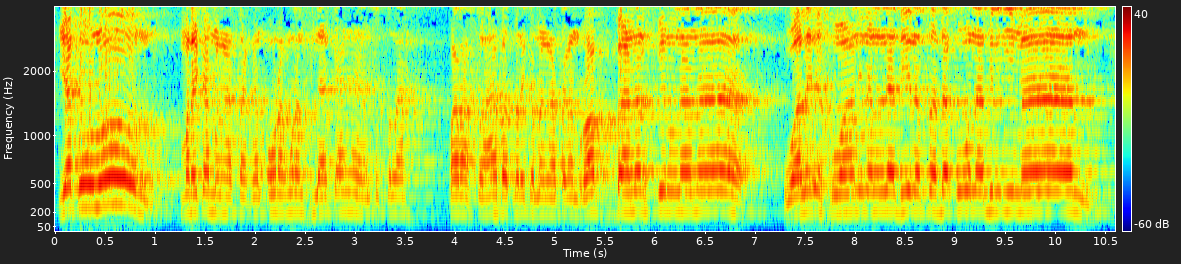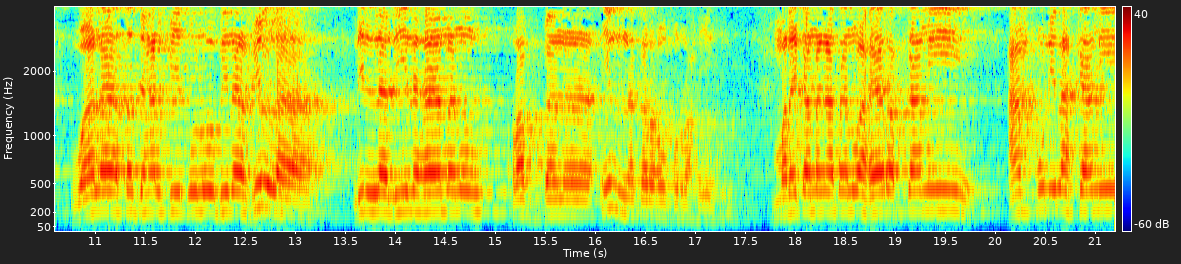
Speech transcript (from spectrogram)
Yaqulun mereka mengatakan orang-orang belakangan setelah para sahabat mereka mengatakan Rabbana ighfir lana wa li ikhwanina alladziina sabaquna bil iman wa la taj'al fi qulubina ghilla lil ladziina amanu Rabbana innaka ra'ufur rahim. Mereka mengatakan wahai Rabb kami, ampunilah kami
